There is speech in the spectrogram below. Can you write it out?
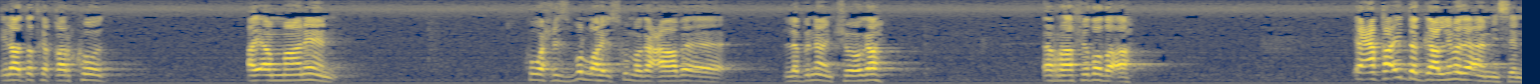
Ilaa dadka qaarkood ay ammaaneen kuwa xisbullahi isku magacaaba ee lebnaan jooga ee raafidada ah ee caqaa'idda gaalnimada aaminsan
